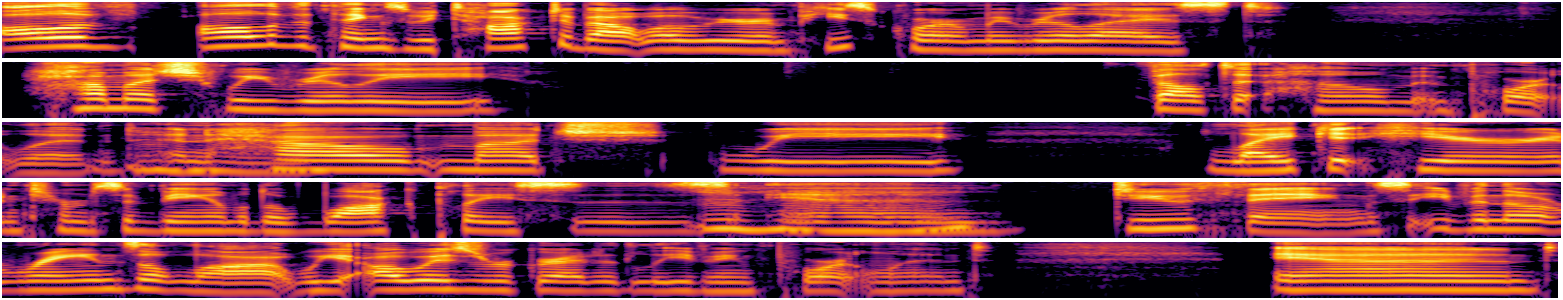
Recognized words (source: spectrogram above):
all of all of the things we talked about while we were in Peace Corps, and we realized how much we really felt at home in Portland and Mhm. how much we like it here in terms of being able to walk places Mhm. and do things even though it rains a lot we always regretted leaving portland and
